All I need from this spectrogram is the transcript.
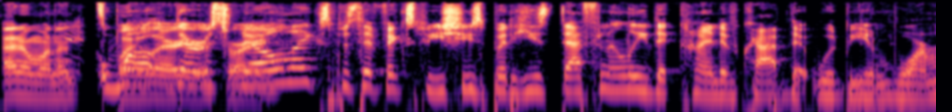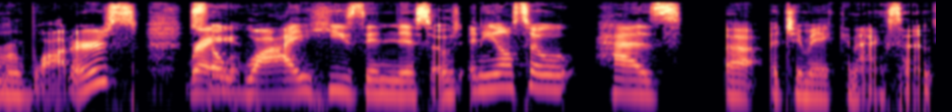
I don't want to spoil well, there's no like specific species, but he's definitely the kind of crab that would be in warmer waters. Right. So why he's in this ocean, and he also has uh, a Jamaican accent.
